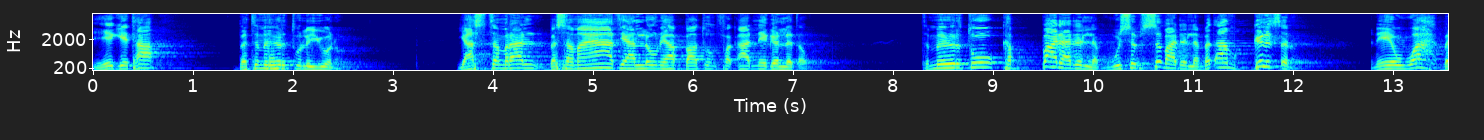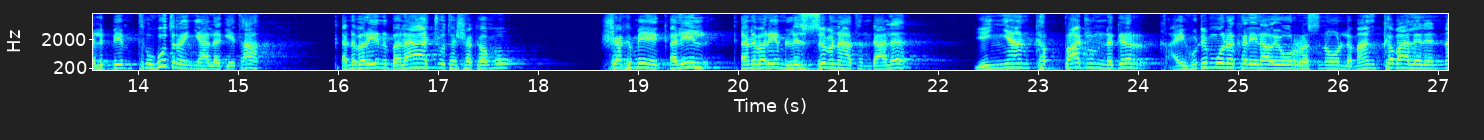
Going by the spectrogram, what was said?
ይሄ ጌታ በትምህርቱ ልዩ ነው። ያስተምራል። በሰማያት ያለውን የአባቱን ፈቃድ የገለጠው። ትምህርቱ ከባድ አይደለም፣ ውስብስብ አይደለም፣ በጣም ግልጽ ነው። እኔ የዋህ በልቤም ትሑት ነኝ ያለ ጌታ ቀንበሬን በላያችሁ ተሸከሙ፣ ሸክሜ ቀሊል ቀንበሬም ልዝብ ናት እንዳለ የእኛን ከባዱን ነገር ከአይሁድም ሆነ ከሌላው የወረስነውን ለማንከባለልና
